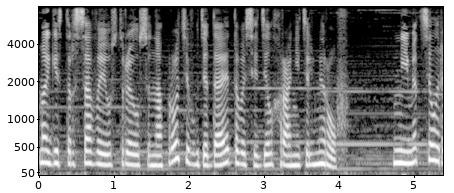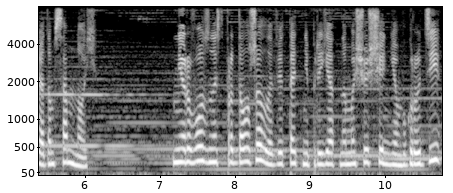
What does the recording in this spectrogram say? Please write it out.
Магистр Савей устроился напротив, где до этого сидел хранитель миров. Нимед сел рядом со мной. — Нервозность продолжала витать неприятным ощущением в груди,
